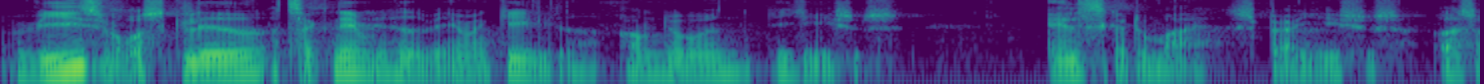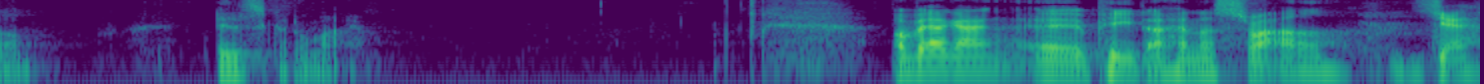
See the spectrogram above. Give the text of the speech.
Og vise vores glæde og taknemmelighed ved evangeliet om nåden i Jesus. Elsker du mig? spørger Jesus os om. Elsker du mig? Og hver gang øh, Peter han har svaret ja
